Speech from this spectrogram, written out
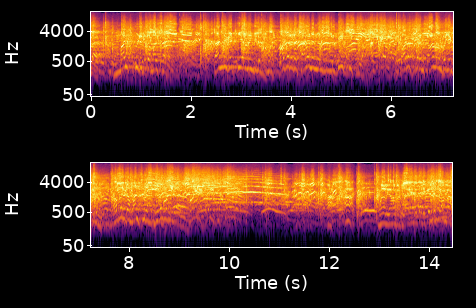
മല്ലന്മാർ തമ്മിലുള്ള മൽപ്പിടുത്ത മത്സരം കണ്ണുകെട്ടിയാണെങ്കിലും അവരുടെ ചലനങ്ങൾ നിങ്ങൾ വീക്ഷിക്കുക പരസ്പരം കാണാൻ വയ്യെങ്കിലും അവരുടെ മത്സരം തുടരുകയാണ്. നിങ്ങൾ കാണാൻ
